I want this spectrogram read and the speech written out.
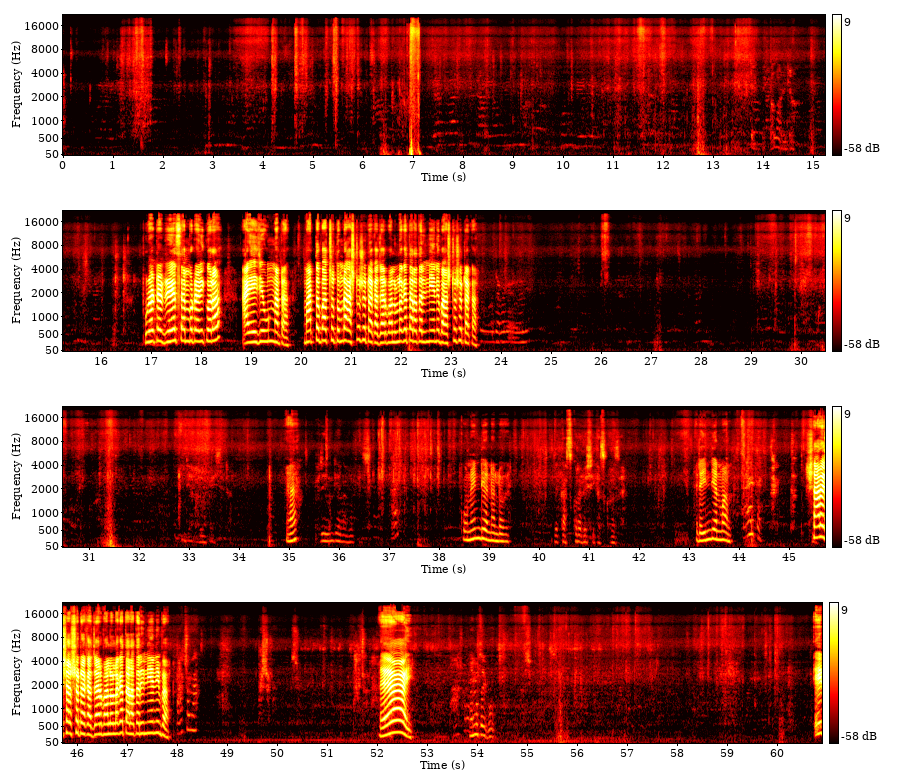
পুরাটা ড্রেস এম্ব্রয়ডারি করা আর এই যে উন্নাটা। মাত্র পাচ্ছ তোমরা আটশোশো টাকা যার ভালো লাগে তাড়াতাড়ি নিয়ে নেবে আটশোশো টাকা। হ্যাঁ? কোন ইন্ডিয়ানের লগে? যে কাজ করা বেশি কাজ করা যায়। এটা ইন্ডিয়ান মাল? সাড়ে সাতশো টাকা, যার ভালো লাগে তাড়াতাড়ি নিয়ে নিবা। এই।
